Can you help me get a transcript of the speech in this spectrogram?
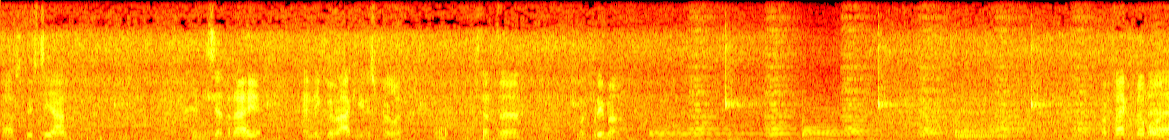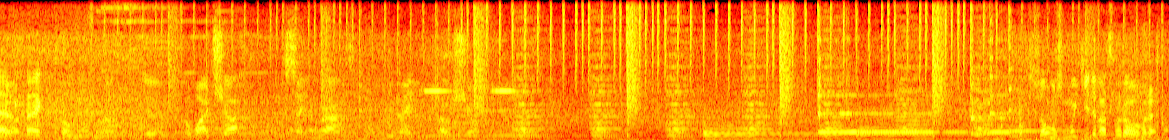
Daar is 50 aan. En die zet rijden. En ik bewaak hier de spullen. Dus dat eh, wordt prima. Perfecto mooi. Perfecto man. a white shot. In the second round, you make a close shot. Soms moet je er wat voor over hebben.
